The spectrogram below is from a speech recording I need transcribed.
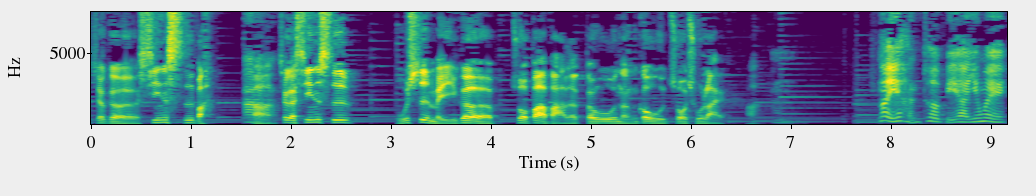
这个心思吧，啊，这个心思不是每一个做爸爸的都能够做出来啊。嗯，那也很特别啊，因为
